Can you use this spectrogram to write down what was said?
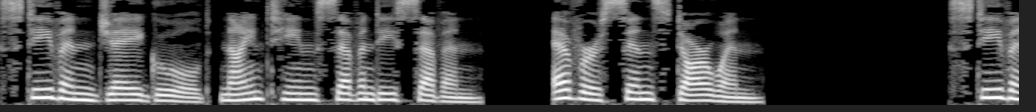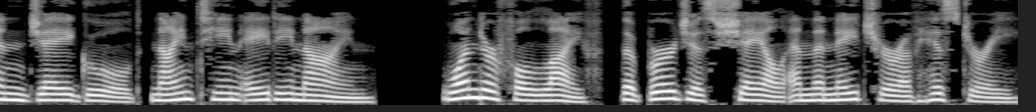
Stephen Jay Gould 1977. Ever Since Darwin. Stephen Jay Gould 1989. Wonderful Life, The Burgess Shale and the Nature of History.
